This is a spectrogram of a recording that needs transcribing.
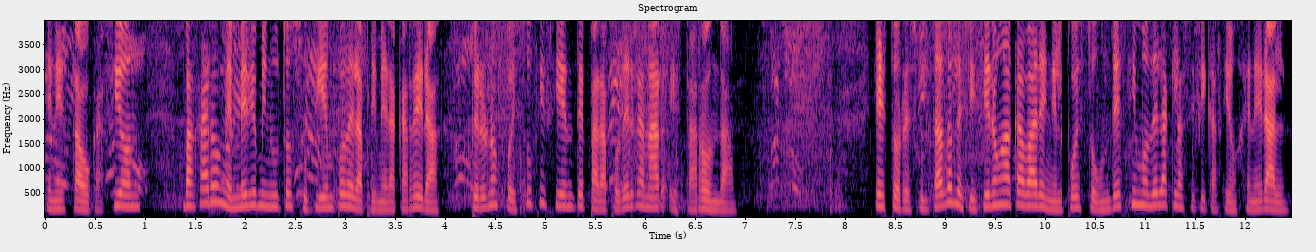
En esta ocasión, bajaron en medio minuto su tiempo de la primera carrera, pero no fue suficiente para poder ganar esta ronda. Estos resultados les hicieron acabar en el puesto undécimo de la clasificación general.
